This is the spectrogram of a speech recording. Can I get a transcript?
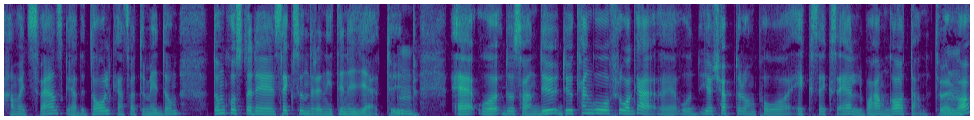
han var inte svensk, jag hade tolk, han sa till mig, de, de kostade 699 typ. Mm. Eh, och då sa han, du, du kan gå och fråga. Eh, och jag köpte dem på XXL på Hamngatan, tror jag mm. det var.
